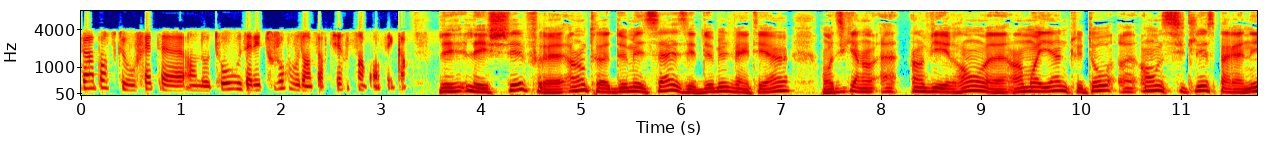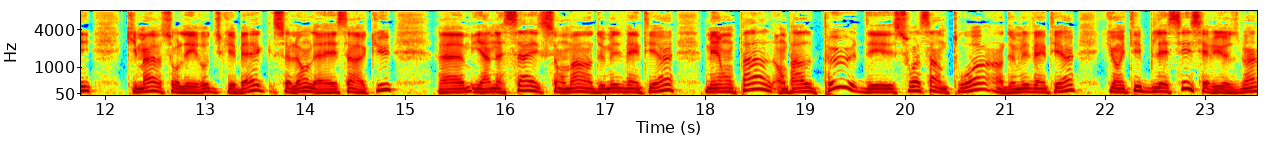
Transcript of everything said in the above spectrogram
peu importe ce que vous faites euh, en auto, vous allez toujours vous en sortir sans conséquence. Les, les chiffres euh, entre 2016 et 2021, on dit qu'il y a environ, en moyenne plutôt, 11 cyclistes par année qui meurent sur les routes du Québec, selon la SAQ. il y en a 16 qui sont morts en 2021, mais on parle, on parle peu des 63 en 2021 qui ont été blessés sérieusement.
